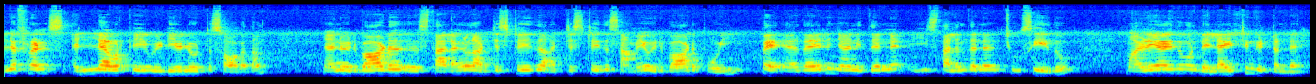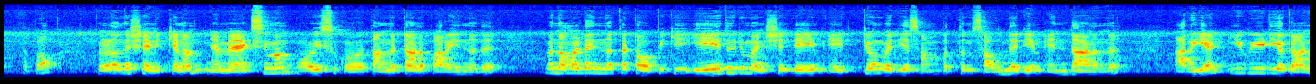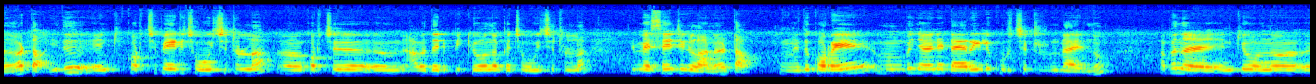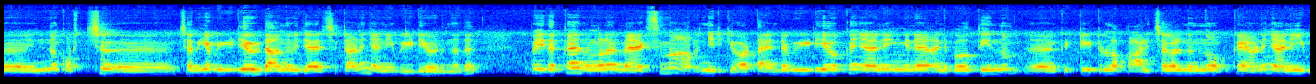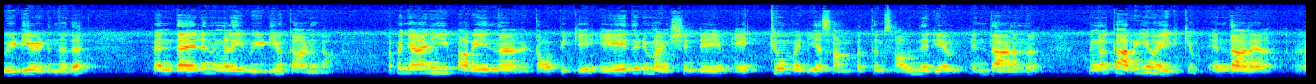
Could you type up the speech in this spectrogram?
Hello friends എല്ലാവർക്കും ഈ വീഡിയോയിലോട്ട് സ്വാഗതം. ഞാൻ ഒരുപാട് സ്ഥലങ്ങൾ അഡ്ജസ്റ്റ് ചെയ്ത് അഡ്ജസ്റ്റ് ചെയ്ത് സമയം ഒരുപാട് പോയി. ഇപ്പം ഏതായാലും ഞാൻ ഇത് തന്നെ ഈ സ്ഥലം തന്നെ ചൂസ് ചെയ്തു. മഴയായതുകൊണ്ട് ലൈറ്റും കിട്ടണ്ടേ? അപ്പോൾ നിങ്ങളൊന്ന് ക്ഷമിക്കണം. ഞാൻ മാക്സിമം വോയിസ് തന്നിട്ടാണ് പറയുന്നത്. അപ്പോൾ നമ്മളുടെ ഇന്നത്തെ ടോപ്പിക്ക് ഏതൊരു മനുഷ്യന്റെയും ഏറ്റവും വലിയ സമ്പത്തും സൗന്ദര്യം എന്താണെന്ന് അറിയാൻ ഈ വീഡിയോ കാണുക കേട്ടോ. ഇത് എനിക്ക് കുറച്ച് പേര് ചോദിച്ചിട്ടുള്ള കുറച്ച് അവതരിപ്പിക്കുമോ എന്നൊക്കെ ചോദിച്ചിട്ടുള്ള ഒരു മെസ്സേജുകളാണ് കേട്ടോ. ഇത് കുറേ മുമ്പ് ഞാൻ ഡയറിയിൽ കുറിച്ചിട്ടുണ്ടായിരുന്നു. അപ്പം എനിക്ക് ഒന്ന് ഇന്ന് കുറച്ച് ചെറിയ വീഡിയോ ഇടാമെന്ന് വിചാരിച്ചിട്ടാണ് ഞാൻ ഈ വീഡിയോ ഇടുന്നത്. അപ്പോൾ ഇതൊക്കെ നിങ്ങൾ മാക്സിമം അറിഞ്ഞിരിക്കും കേട്ടോ. എന്റെ വീഡിയോ ഒക്കെ ഞാൻ ഇങ്ങനെ അനുഭവത്തിൽ നിന്നും കിട്ടിയിട്ടുള്ള പാളിച്ചകളിൽ നിന്നും ഒക്കെയാണ് ഞാൻ ഈ വീഡിയോ ഇടുന്നത്. അപ്പോൾ എന്തായാലും നിങ്ങൾ ഈ വീഡിയോ കാണുക. അപ്പോൾ ഞാൻ ഈ പറയുന്ന ടോപ്പിക്ക് ഏതൊരു മനുഷ്യന്റെയും ഏറ്റവും വലിയ സമ്പത്തും സൗന്ദര്യം എന്താണെന്ന് നിങ്ങൾക്ക് അറിയുമായിരിക്കും എന്താണ്?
